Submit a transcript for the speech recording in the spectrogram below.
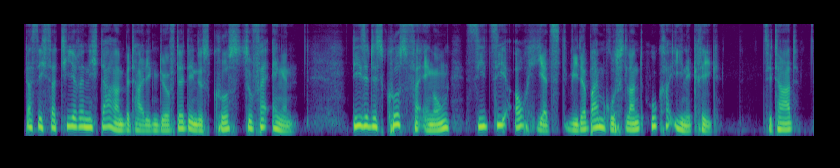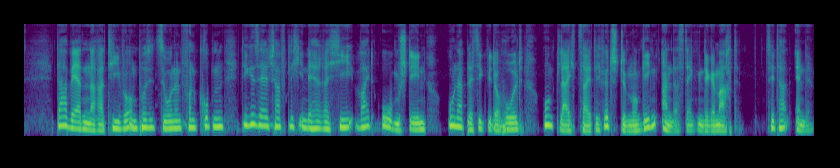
dass sich Satire nicht daran beteiligen dürfte, den Diskurs zu verengen. Diese Diskursverengung sieht sie auch jetzt wieder beim Russland-Ukraine-Krieg. Zitat da werden Narrative und Positionen von Gruppen, die gesellschaftlich in der Hierarchie weit oben stehen, unablässig wiederholt und gleichzeitig wird Stimmung gegen Andersdenkende gemacht. Zitat Ende.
